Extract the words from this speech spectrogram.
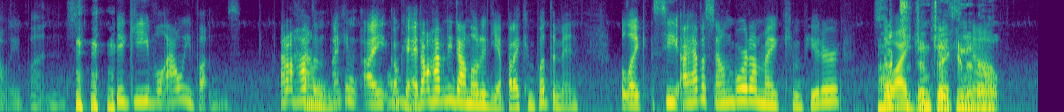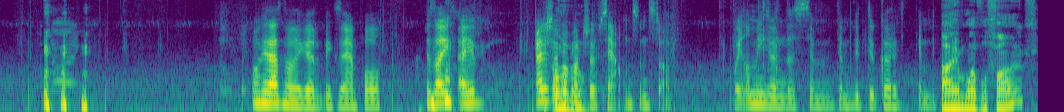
owie buttons big evil owie buttons i don't have them i can i okay i Oh. don't have any downloaded yet but i can put them in but like see i have a soundboard on my computer so i Oxygen can just taking you it out. okay that's not a good example because i i have I just have Oh, a bunch no. of sounds and stuff. Wait, let me this. Um, go to- dim- I am level five,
